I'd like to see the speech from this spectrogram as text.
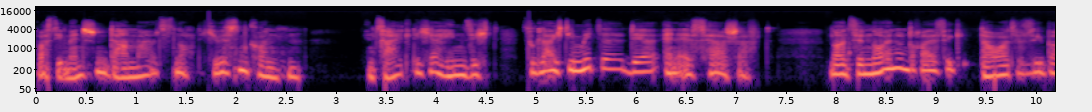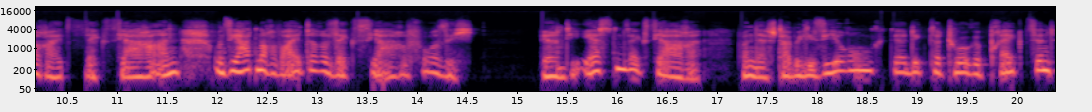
was die Menschen damals noch nicht wissen konnten, in zeitlicher Hinsicht zugleich die Mitte der NS-Herrschaft. 1939 dauerte sie bereits sechs Jahre an und sie hat noch weitere sechs Jahre vor sich. Während die ersten sechs Jahre von der Stabilisierung der Diktatur geprägt sind,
